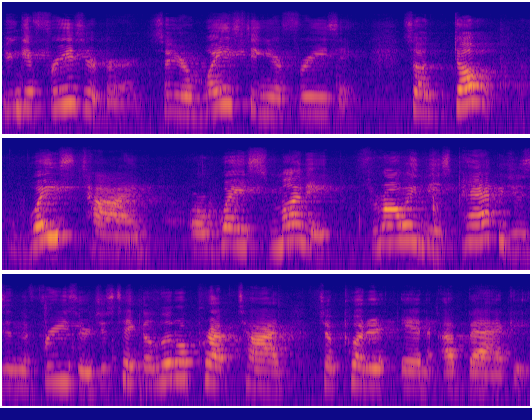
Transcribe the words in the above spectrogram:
you can get freezer burn. So you're wasting your freezing. So don't waste time or waste money throwing these packages in the freezer. Just take a little prep time to put it in a baggie.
